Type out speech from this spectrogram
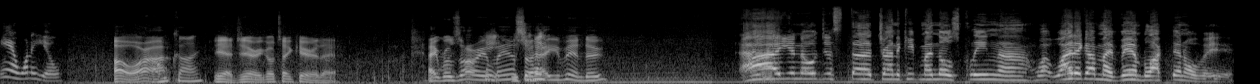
Yeah, one of you. Oh, all right. Okay. Yeah, Jerry, go take care of that. Hey, Rosario, Hey, man. So you how like- you been, dude? Ah, you know, just uh, trying to keep my nose clean. Uh, why, why they got my van blocked in over here?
